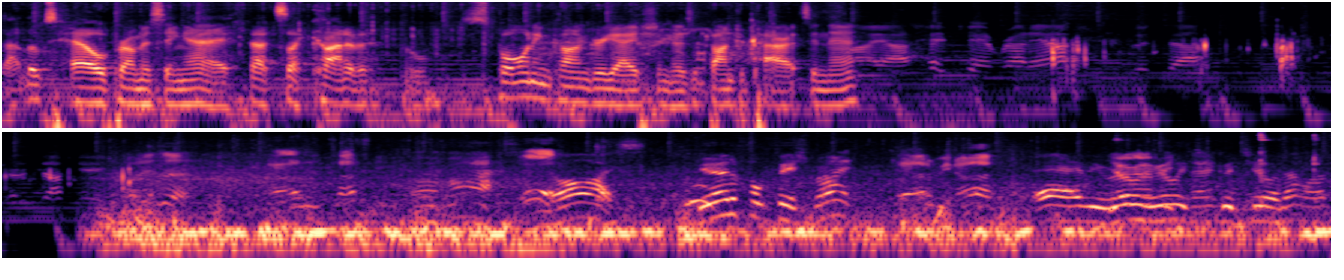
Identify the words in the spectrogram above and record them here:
That looks hell promising, eh? That's like kind of a a spawning congregation. There's a bunch of parrots in there. My uh, out, but uh. What is it? Tusky. Nice. Nice. Beautiful fish, mate. Yeah, that'll be nice. Yeah, it'd be You're really, gonna be really good chew on that one.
